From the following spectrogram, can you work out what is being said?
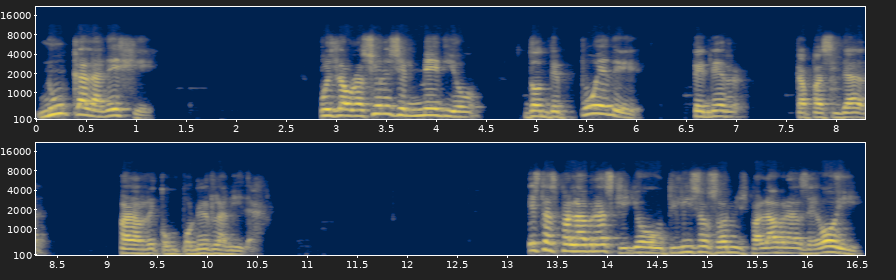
nunca la deje, pues la oración es el medio donde puede tener capacidad para recomponer la vida. Estas palabras que yo utilizo son mis palabras de hoy,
